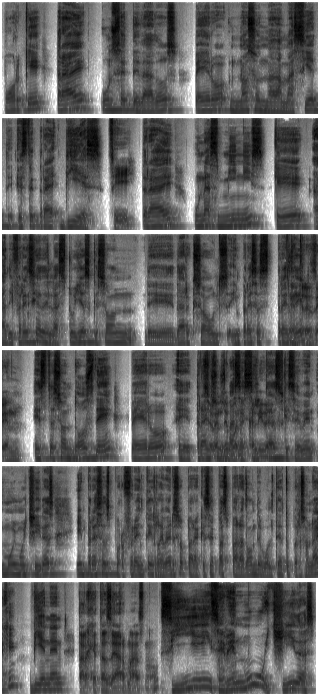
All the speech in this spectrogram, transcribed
porque trae un set de dados, pero no son nada más siete. Este trae 10. Sí. Trae unas minis que, a diferencia de las tuyas que son de Dark Souls impresas 3D, 3D. estas son 2D, pero eh, traen sus basecitas que se ven muy, muy chidas, impresas por frente y reverso para que sepas para dónde voltea tu personaje. Vienen tarjetas de armas, ¿no? Sí, se ven muy chidas.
